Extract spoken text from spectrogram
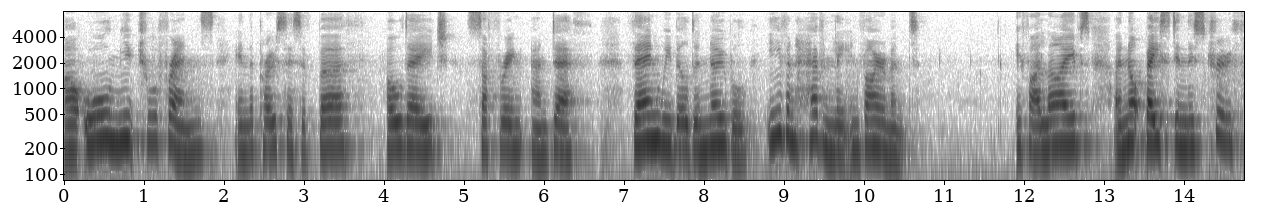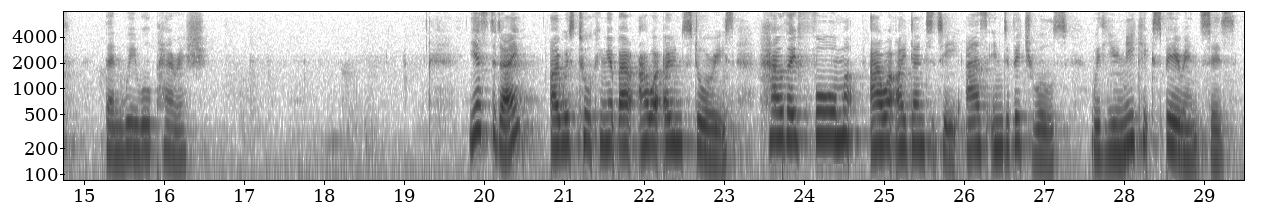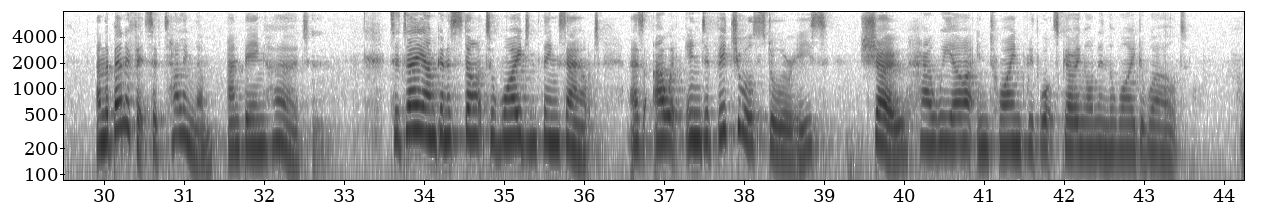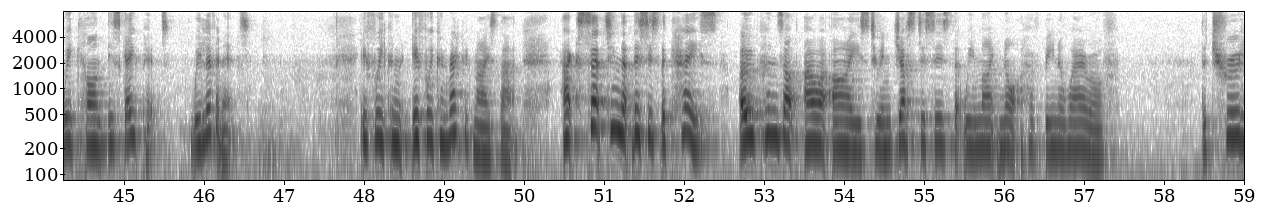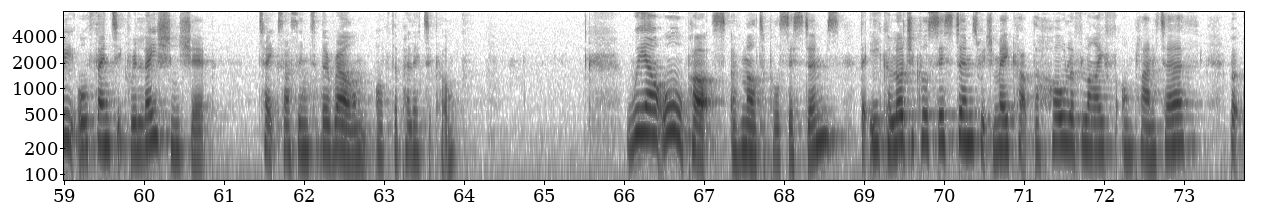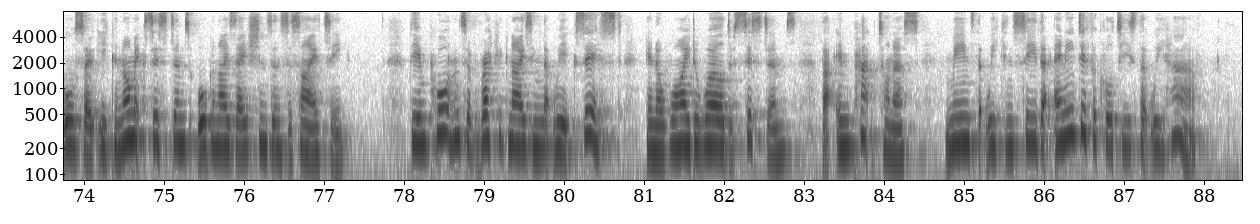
are all mutual friends in the process of birth, old age, suffering, and death, then we build a noble, even heavenly environment. If our lives are not based in this truth, then we will perish. Yesterday, I was talking about our own stories, how they form our identity as individuals with unique experiences, and the benefits of telling them and being heard. Today I'm going to start to widen things out as our individual stories show how we are entwined with what's going on in the wider world. We can't escape it. We live in it. If we can if we can recognize that, accepting that this is the case opens up our eyes to injustices that we might not have been aware of. The truly authentic relationship takes us into the realm of the political. We are all parts of multiple systems, the ecological systems which make up the whole of life on planet Earth, but also economic systems, organisations, and society. The importance of recognising that we exist in a wider world of systems that impact on us means that we can see that any difficulties that we have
